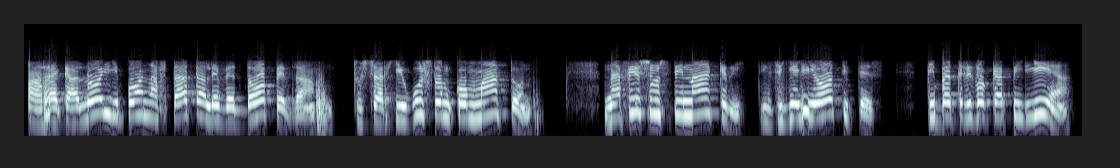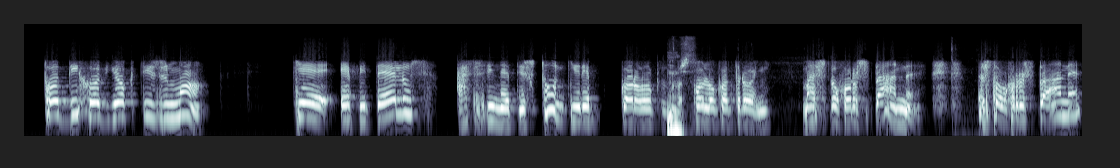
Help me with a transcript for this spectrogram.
Παρακαλώ λοιπόν αυτά τα λεβεντόπεδα, τους αρχηγούς των κομμάτων να αφήσουν στην άκρη τις γελιότητες, την πατριδοκαπηλεία, τον τυχοδιοκτισμό και επιτέλους ας συνετιστούν κύριε Κολοκοτρώνη. Μας το χρωστάνε. Μας το χρωστάνε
